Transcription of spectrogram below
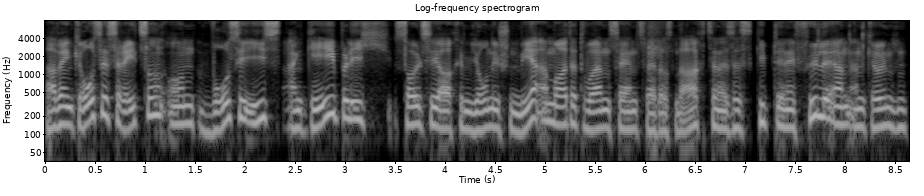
Aber ein großes Rätsel und wo sie ist, angeblich soll sie auch im Ionischen Meer ermordet worden sein, 2018. Also es gibt eine Fülle an, an Gründen,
